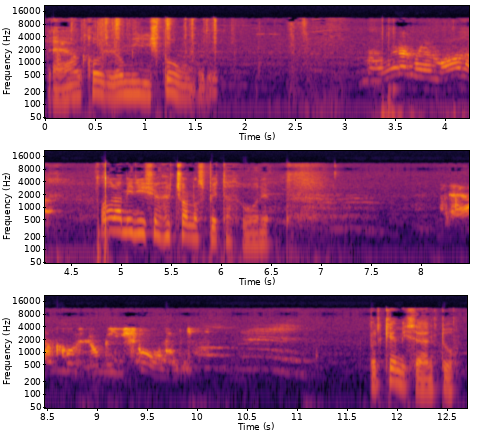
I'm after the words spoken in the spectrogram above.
Eh, ancora non mi risponde. Ma guarda come mona. Ora mi dice che c'è uno spettatore. Eh, ancora non mi rispondi. Perché mi sento?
